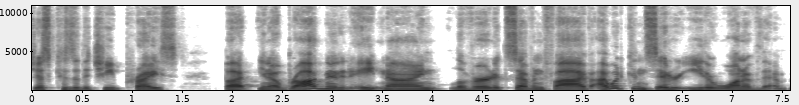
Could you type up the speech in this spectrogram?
just because of the cheap price. But, you know, Brogdon at eight nine, LeVert at seven five. I would consider either one of them.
